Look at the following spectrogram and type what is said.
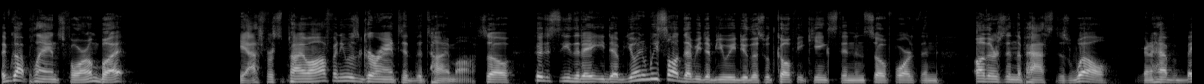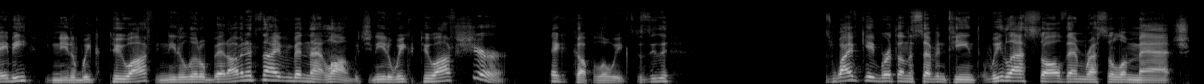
they've got plans for him, but he asked for some time off and he was granted the time off. So it's good to see that AEW and we saw WWE do this with Kofi Kingston and so forth and others in the past as well. You're gonna have a baby, you need a week or two off, you need a little bit of, and it's not even been that long, but you need a week or two off. Sure, take a couple of weeks because his wife gave birth on the 17th. We last saw them wrestle a match.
